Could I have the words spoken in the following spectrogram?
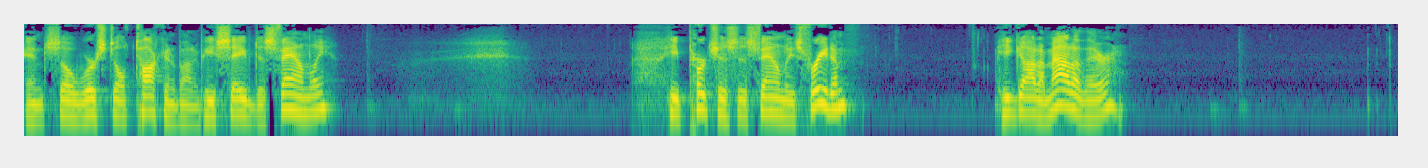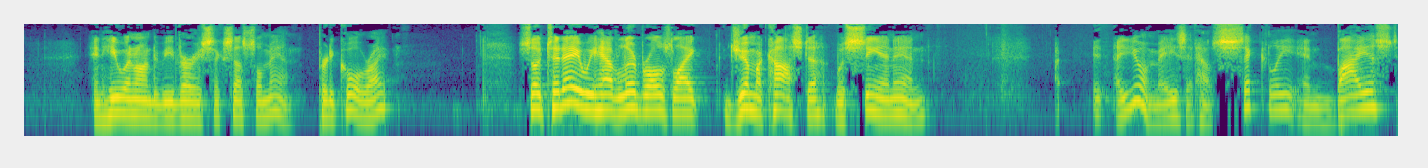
and so we're still talking about him. He saved his family. He purchased his family's freedom. He got him out of there. And he went on to be a very successful man. Pretty cool, right? So today we have liberals like Jim Acosta with CNN. Are you amazed at how sickly and biased,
